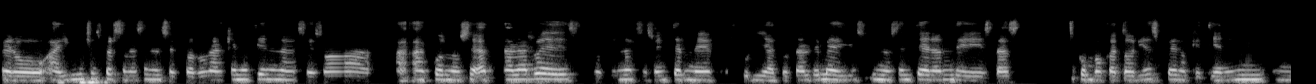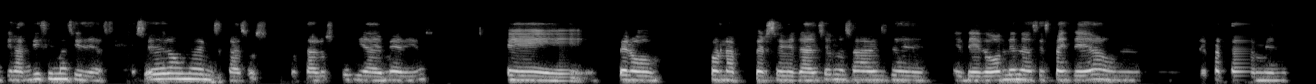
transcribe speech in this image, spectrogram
pero hay muchas personas en el sector rural que no tienen acceso a, a, conocer a, las redes, no tienen acceso a Internet, oscuridad total de medios y no se enteran de estas convocatorias, pero que tienen grandísimas ideas. Ese era uno de mis casos, total oscuridad de medios, eh, pero por la perseverancia no sabes de, de dónde nace esta idea, un departamento,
